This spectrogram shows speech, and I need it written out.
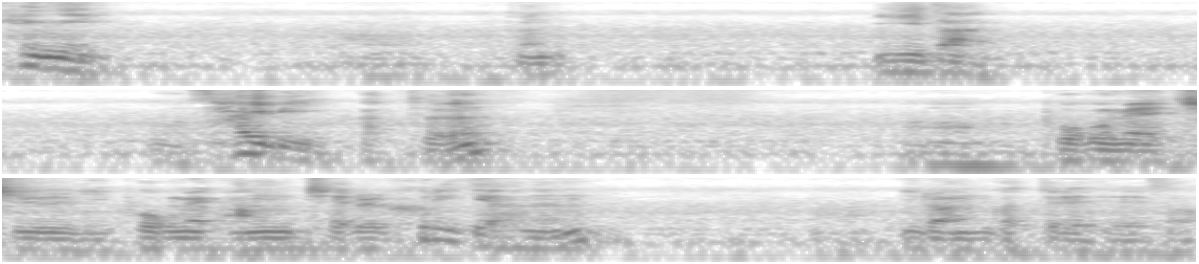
행위, 어, 어떤 이단, 뭐 사이비 같은 복음의 진리, 복음의 광채를 흐리게 하는 어, 이런 것들에 대해서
